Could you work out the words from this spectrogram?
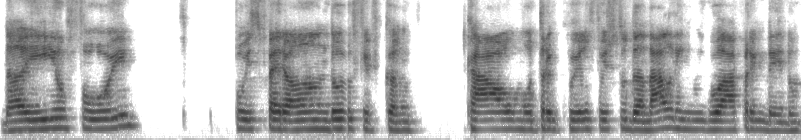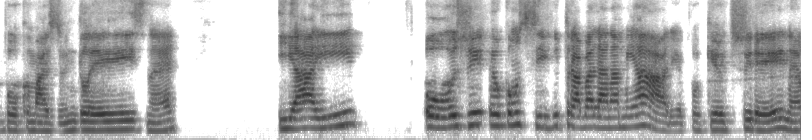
Daí eu fui, fui esperando, fui ficando calmo, tranquilo, fui estudando a língua, aprendendo um pouco mais do inglês, né? E aí, hoje eu consigo trabalhar na minha área, porque eu tirei, né,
